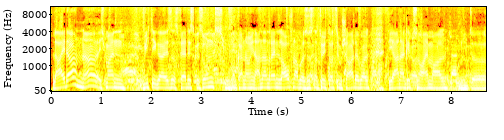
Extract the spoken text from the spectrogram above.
Leider, ne? ich meine, wichtiger ist, das Pferd ist gesund und kann auch in anderen Rennen laufen, aber es ist natürlich trotzdem schade, weil Diana gibt es nur einmal und äh,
